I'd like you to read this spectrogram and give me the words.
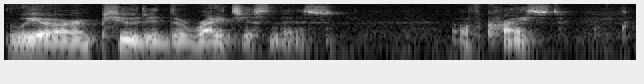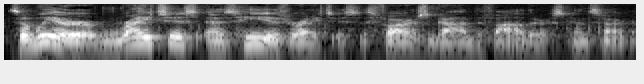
we are imputed the righteousness of Christ. So we are righteous as he is righteous as far as God the Father is concerned.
